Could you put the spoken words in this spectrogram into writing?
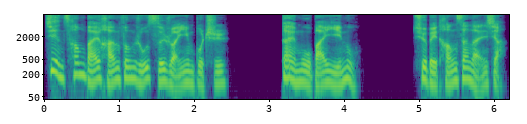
见苍白寒风如此软硬不吃，戴沐白一怒，却被唐三拦下。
